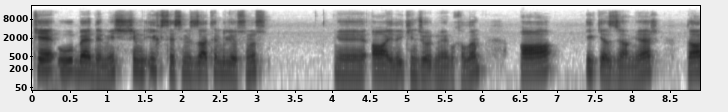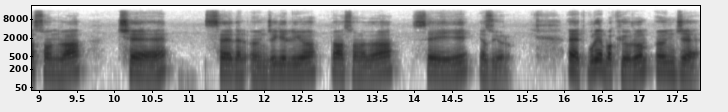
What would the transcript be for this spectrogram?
K, U, B demiş. Şimdi ilk sesimiz zaten biliyorsunuz e, A idi. İkinci örneğe bakalım. A ilk yazacağım yer. Daha sonra Ç S'den önce geliyor. Daha sonra da S'yi yazıyorum. Evet buraya bakıyorum. Önce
